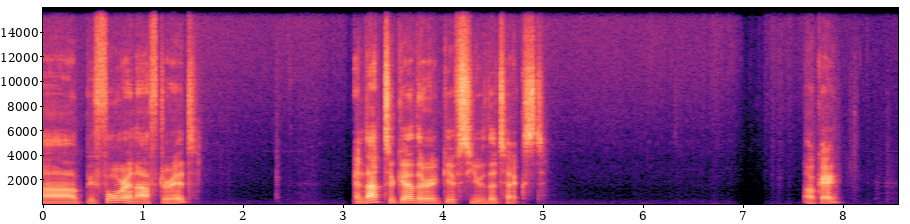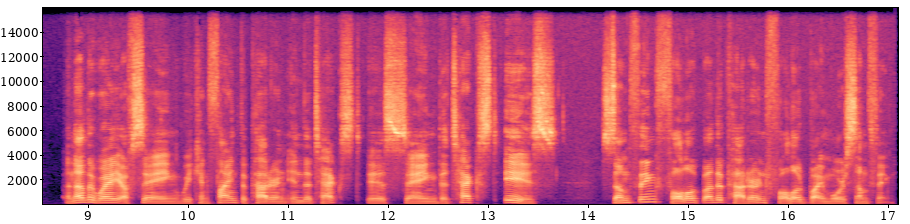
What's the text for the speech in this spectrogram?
uh, before and after it. And that together gives you the text. Okay. Another way of saying we can find the pattern in the text is saying the text is something followed by the pattern followed by more something,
